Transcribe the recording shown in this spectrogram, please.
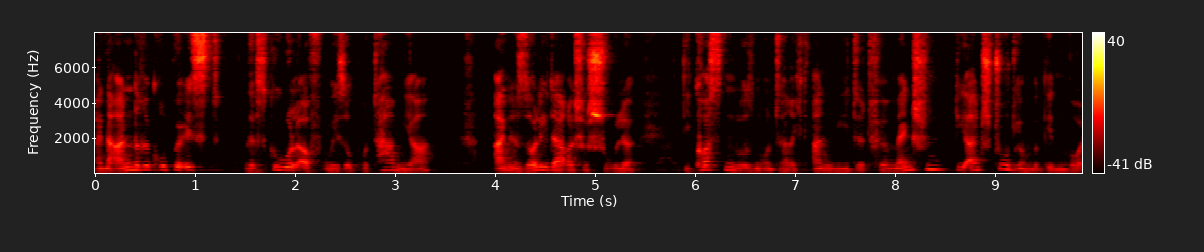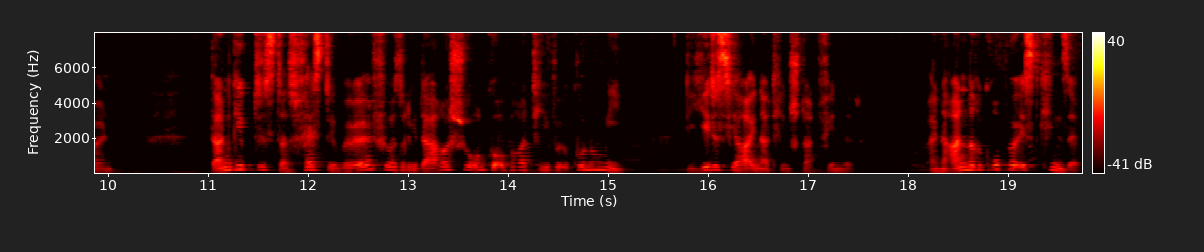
Eine andere Gruppe ist The School of Mesopotamia, eine solidarische Schule, die kostenlosen Unterricht anbietet für Menschen, die ein Studium beginnen wollen. Dann gibt es das Festival für solidarische und kooperative Ökonomie, die jedes Jahr in Athen stattfindet. Eine andere Gruppe ist KINSEP.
